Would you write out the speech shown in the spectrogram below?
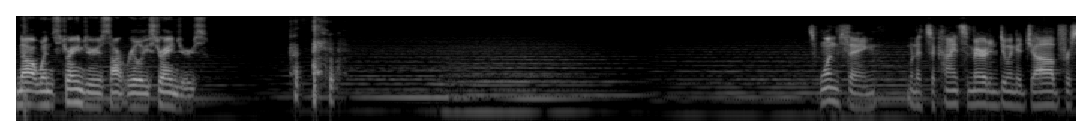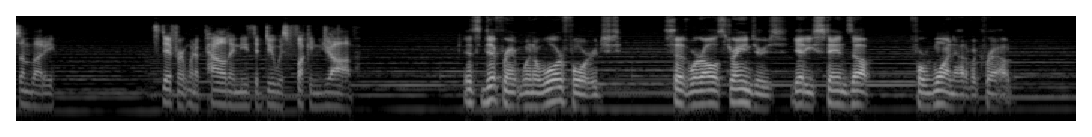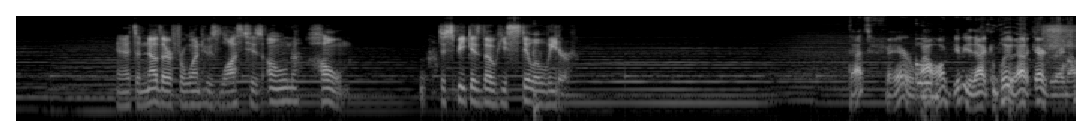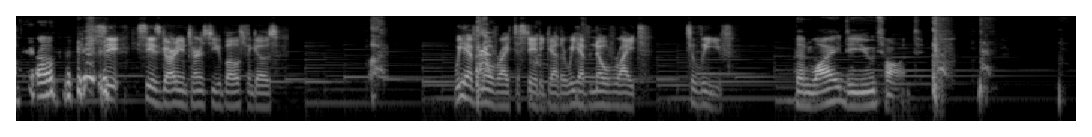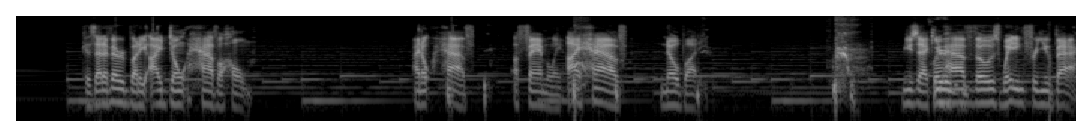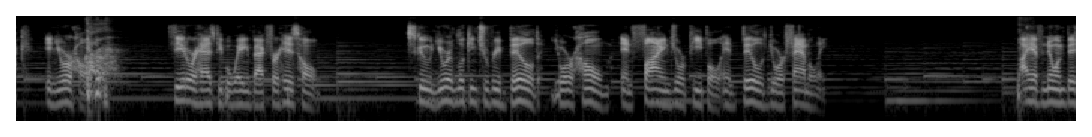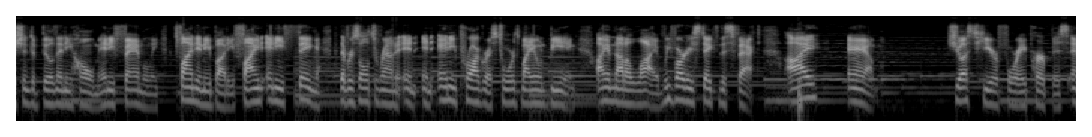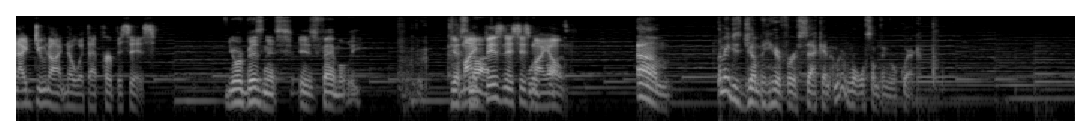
Not when strangers aren't really strangers. It's one thing when it's a kind Samaritan doing a job for somebody. It's different when a paladin needs to do his fucking job. It's different when a warforged says we're all strangers, yet he stands up for one out of a crowd. And it's another for one who's lost his own home to speak as though he's still a leader. That's fair. Oh. Wow, I'll give you that completely out of character right now. Oh, see, see his guardian turns to you both and goes, "We have no right to stay together. We have no right to leave." then why do you taunt? Because out of everybody, I don't have a home. I don't have a family. I have nobody. Muzak, you have those waiting for you back in your home. Theodore has people waiting back for his home. Skun, you are looking to rebuild your home and find your people and build your family. I have no ambition to build any home, any family, find anybody, find anything that results around it in, in any progress towards my own being. I am not alive. We've already staked this fact. I am just here for a purpose, and I do not know what that purpose is. Your business is family. Just my not business is my own. Um, let me just jump in here for a second. I'm gonna roll something real quick.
